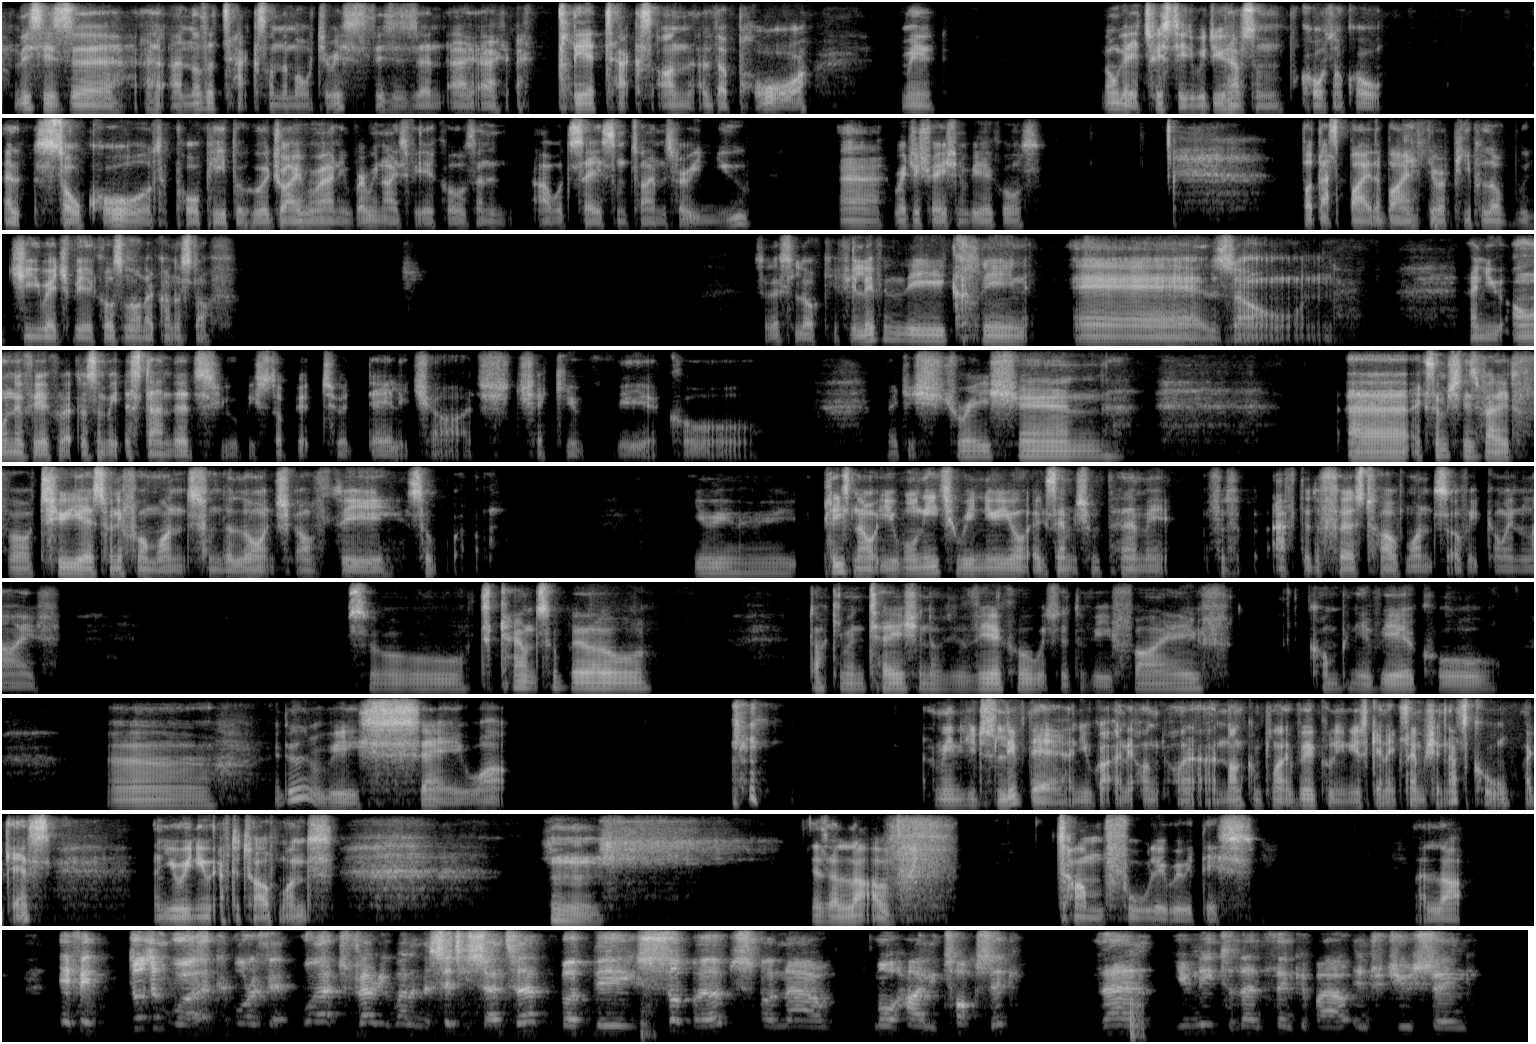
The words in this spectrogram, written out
This is uh, another tax on the motorists. This is an, a, a, clear tax on the poor. I mean, don't get it twisted. We do have some quote unquote uh, so-called poor people who are driving around in very nice vehicles, and I would say sometimes very new uh, registration vehicles. But that's by the by. There are people with G-reg vehicles and all that kind of stuff. So let's look. If you live in the clean air zone and you own a vehicle that doesn't meet the standards, you will be subject to a daily charge. Check your vehicle registration. Uh, exemption is valid for two years, 24 months from the launch of the. So, you please note you will need to renew your exemption permit for after the first 12 months of it going live. So to council bill, documentation of the vehicle, which is the V5, company vehicle. Uh, it doesn't really say what. I mean, you just live there and you've got an, a non-compliant vehicle and you just get an exemption. That's cool, I guess. And you renew after 12 months. Hmm. There's a lot of tomfoolery with this a lot. If it doesn't work, or if it works very well in the city centre, but the suburbs are now more highly toxic, then you need to then think about introducing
